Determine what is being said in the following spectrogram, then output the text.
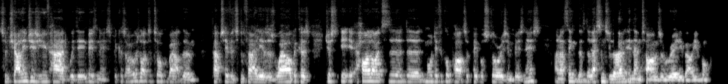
some challenges you've had within business because I always like to talk about them, perhaps even some failures as well, because just it, it highlights the the more difficult parts of people's stories in business, and I think that the lessons learned in them times are really valuable.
